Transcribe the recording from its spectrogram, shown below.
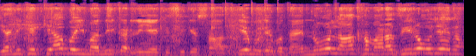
यानी कि क्या बेईमानी करनी है किसी के साथ? ये मुझे बताएँ। नौ लाख हमारा ज़ीरो हो जाएगा।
